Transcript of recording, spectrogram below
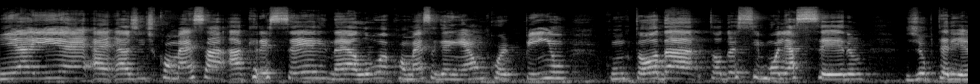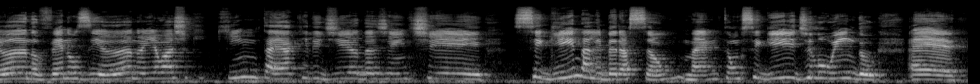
E aí é, é, a gente começa a crescer, né? A Lua começa a ganhar um corpinho com toda todo esse molhaceiro jupiteriano, venusiano, e eu acho que quinta é aquele dia da gente seguir na liberação, né? Então, seguir diluindo, é,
